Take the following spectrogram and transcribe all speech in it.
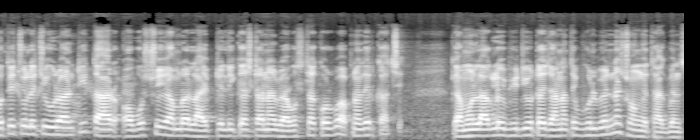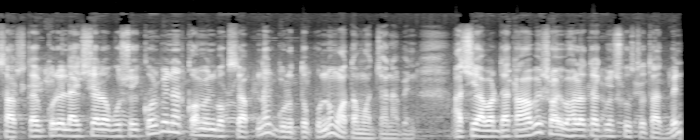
হতে চলেছে উড়ানটি, তার অবশ্যই আমরা লাইভ টেলিকাস্ট আনার ব্যবস্থা করব আপনাদের কাছে। কেমন লাগল এই ভিডিওটা জানাতে ভুলবেন না। সঙ্গে থাকবেন সাবস্ক্রাইব করে লাইক শেয়ার অবশ্যই করবেন আর কমেন্ট বক্সে আপনার গুরুত্বপূর্ণ মতামত জানাবেন। আসি, আবার দেখা হবে। সবাই ভালো থাকবেন, সুস্থ থাকবেন।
